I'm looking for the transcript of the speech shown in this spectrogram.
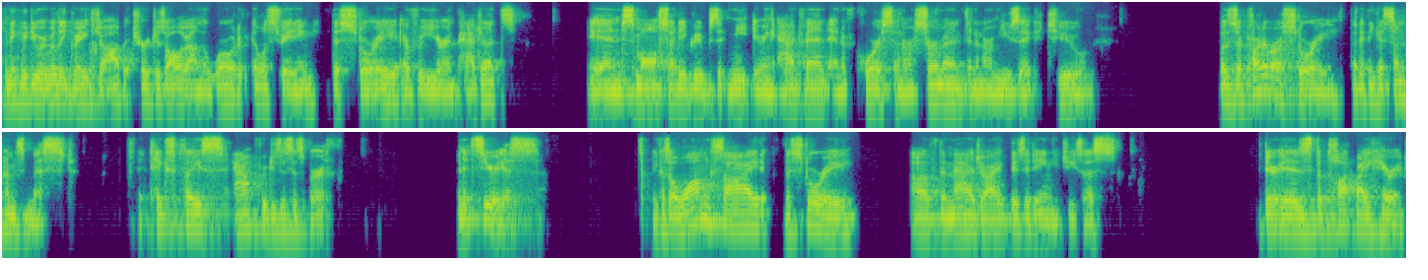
I think we do a really great job at churches all around the world of illustrating this story every year in pageants and small study groups that meet during Advent, and of course, in our sermons and in our music too. But there's a part of our story that I think is sometimes missed. It takes place after Jesus' birth, and it's serious because alongside the story of the Magi visiting Jesus, there is the plot by Herod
